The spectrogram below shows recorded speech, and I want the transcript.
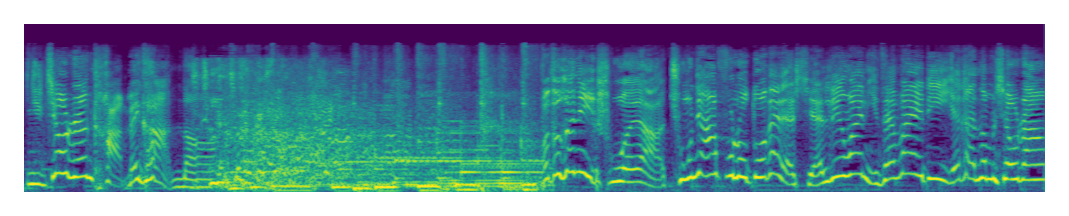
你叫人砍没砍呢？我都跟你说呀，穷家富路多带点钱。另外，你在外地也敢这么嚣张？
